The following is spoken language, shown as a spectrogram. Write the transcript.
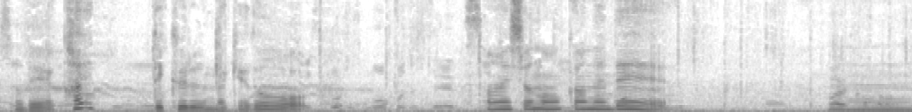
それで帰ってくるんだけど最初のお金でうん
